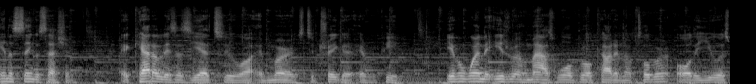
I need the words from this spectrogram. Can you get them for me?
in a single session. A catalyst has yet to uh, emerge to trigger a repeat. Even when the Israel-Hamas war broke out in October, or the U.S.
